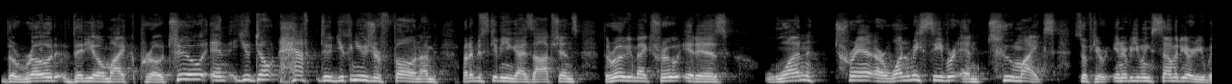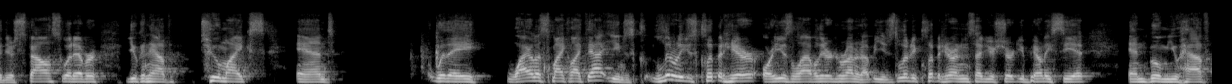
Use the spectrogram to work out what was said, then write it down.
the Rode Video Mic Pro 2. And you don't have to, dude, you can use your phone. I'm, but I'm just giving you guys options. The Rode Video Mic True, it is one tran or one receiver and two mics. So if you're interviewing somebody or you're with your spouse, whatever, you can have two mics. And with a wireless mic like that, you can just literally just clip it here or use a lavalier to run it up. You just literally clip it here on inside your shirt. You barely see it. And boom, you have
